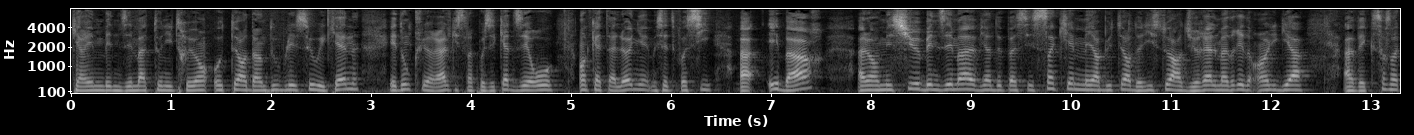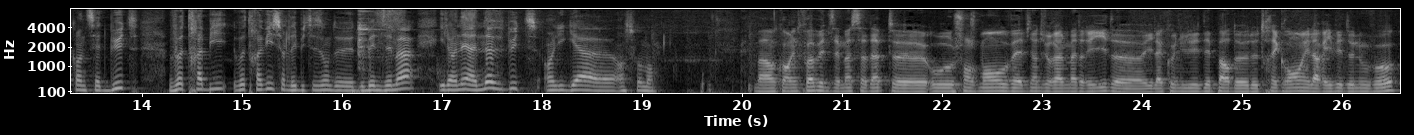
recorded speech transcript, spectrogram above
Karim Benzema Tony Truant auteur d'un doublé ce week-end et donc le Real qui s'est imposé 4-0 en Catalogne mais cette fois-ci à Eibar alors messieurs Benzema vient de passer cinquième meilleur buteur de l'histoire du Real Madrid en Liga avec 157 buts. Votre avis, sur le début de saison de, Benzema Il en est à 9 buts en Liga euh, en ce moment. Bah encore une fois, Benzema s'adapte euh, au changement, au va-et-vient du Real Madrid. Euh, il a connu les départs de, très grands et l'arrivée de nouveaux.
